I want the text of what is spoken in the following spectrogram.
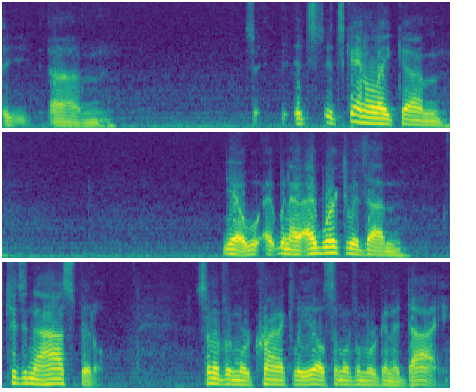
Uh, Um, it's it's kind of like um, you know when I, I worked with um, kids in the hospital. Some of them were chronically ill. Some of them were going to die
